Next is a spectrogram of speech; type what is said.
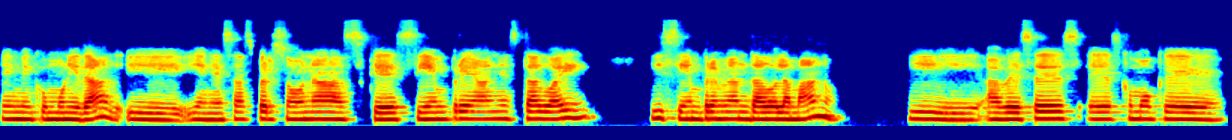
en mi comunidad y, y en esas personas que siempre han estado ahí y siempre me han dado la mano. Y a veces es como que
